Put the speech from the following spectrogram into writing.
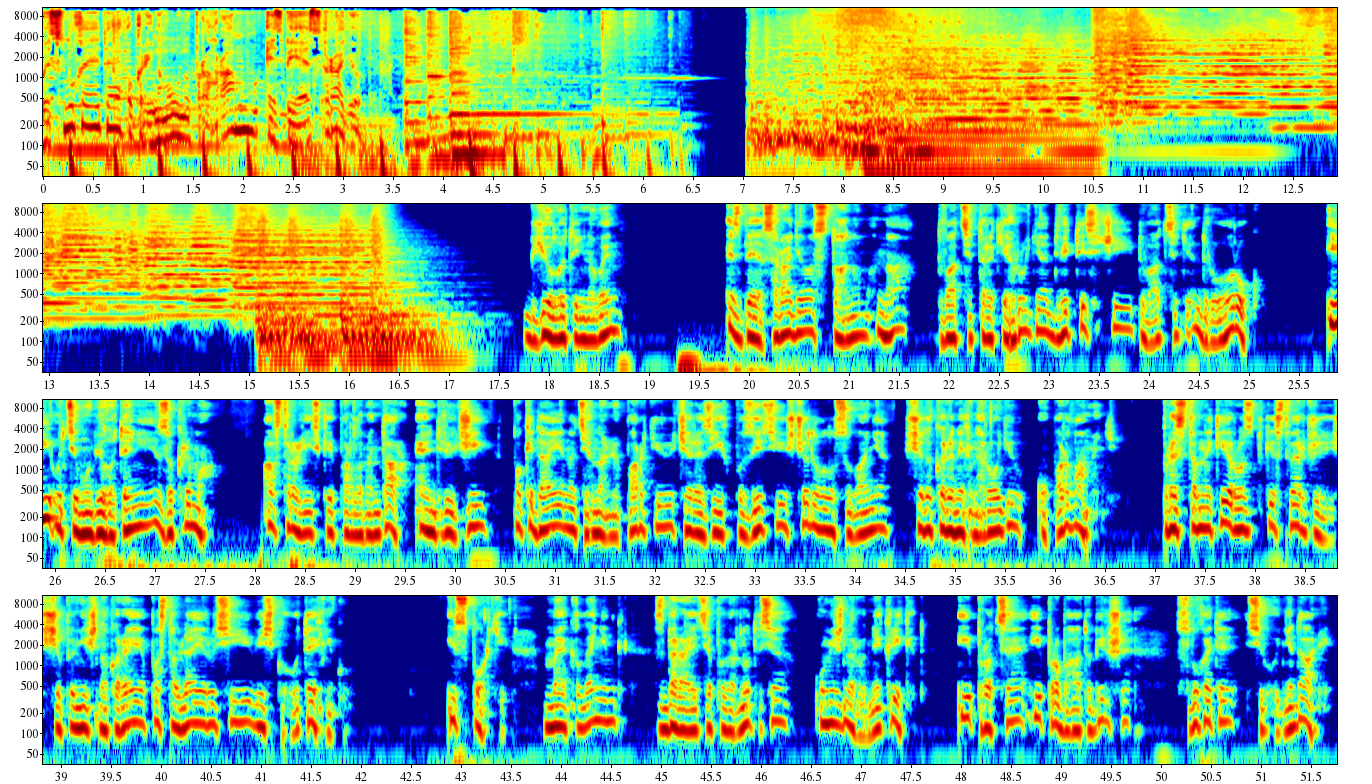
Ви слухаєте україномовну програму СБС Радіо. Бюлетень новин СБС Радіо станом на 23 грудня 2022 року. І у цьому бюлетені, зокрема, австралійський парламентар Ендрю Джі покидає національну партію через їх позицію щодо голосування щодо корінних народів у парламенті. Представники розвідки стверджують, що Північна Корея поставляє Росії військову техніку. І в спорті Мек Ленінг збирається повернутися у міжнародний крикет. І про це, і про багато більше слухайте сьогодні далі.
